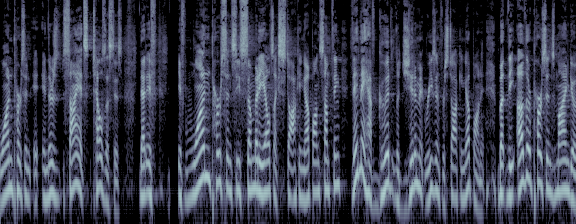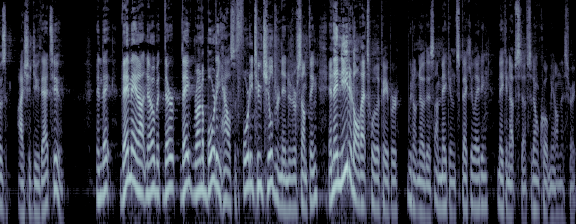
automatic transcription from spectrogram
one person and there's science tells us this that if if one person sees somebody else like stocking up on something they may have good legitimate reason for stocking up on it. But the other person's mind goes i should do that too. And they, they may not know but they're they run a boarding house with 42 children in it or something and they needed all that toilet paper. We don't know this. I'm making speculating making up stuff so don't quote me on this right?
